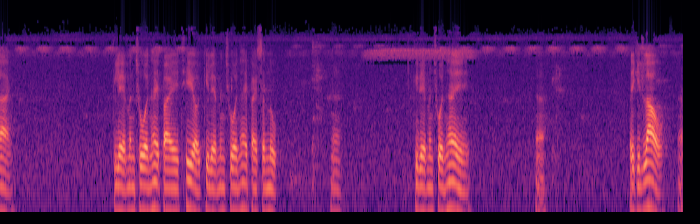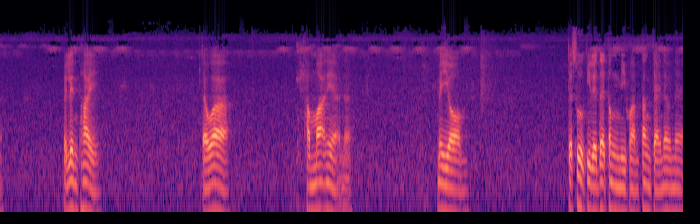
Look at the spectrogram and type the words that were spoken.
ง่าย ๆ กิเลสมันชวนให้ไปเที่ยวกิเลสมันชวนให้ไปสนุกนะกิเลสมันชวนให้นะไปกินเหล้านะ ไปเล่นไพ่ แต่ว่า ธรรมะเนี่ยนะ ไม่ยอม จะสู้กิเลสได้ต้องมีความตั้งใจแน่วแน่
